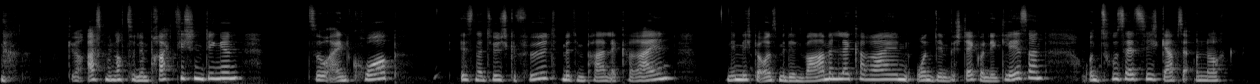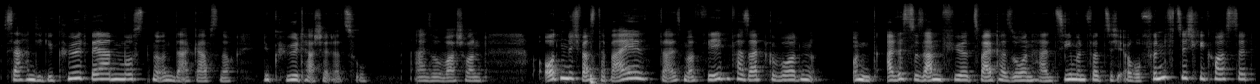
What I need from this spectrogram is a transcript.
Genau, erstmal noch zu den praktischen Dingen. So ein Korb ist natürlich gefüllt mit ein paar Leckereien, nämlich bei uns mit den warmen Leckereien und dem Besteck und den Gläsern. Und zusätzlich gab es ja auch noch Sachen, die gekühlt werden mussten und da gab es noch eine Kühltasche dazu. Also war schon ordentlich was dabei. Da ist man auf jeden Fall satt geworden. Und alles zusammen für zwei Personen hat 47,50 Euro gekostet.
